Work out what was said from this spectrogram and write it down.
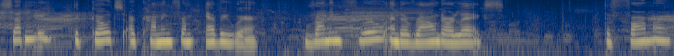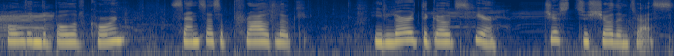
Suddenly, the goats are coming from everywhere, running through and around our legs. The farmer holding the bowl of corn sends us a proud look. He lured the goats here just to show them to us.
